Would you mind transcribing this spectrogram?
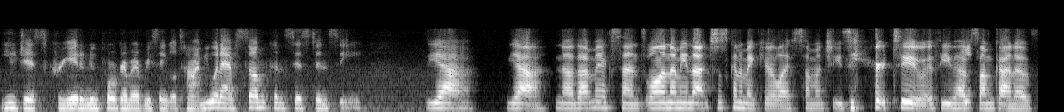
you just create a new program every single time. You want to have some consistency. Yeah. Yeah, no, that makes sense. Well, and I mean, that's just going to make your life so much easier too if you have some kind of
